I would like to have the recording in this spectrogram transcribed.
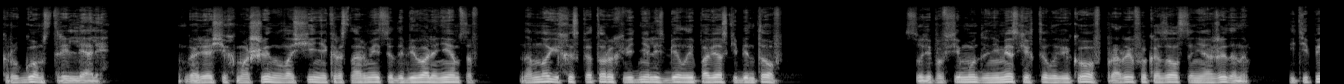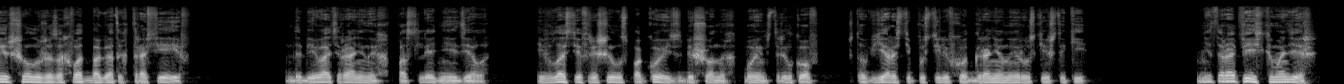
Кругом стреляли. У горящих машин в лощине красноармейцы добивали немцев, на многих из которых виднелись белые повязки бинтов. Судя по всему, для немецких тыловиков прорыв оказался неожиданным, и теперь шел уже захват богатых трофеев. Добивать раненых — последнее дело, и Власьев решил успокоить взбешенных боем стрелков, что в ярости пустили в ход граненые русские штыки. «Не торопись, командир!»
